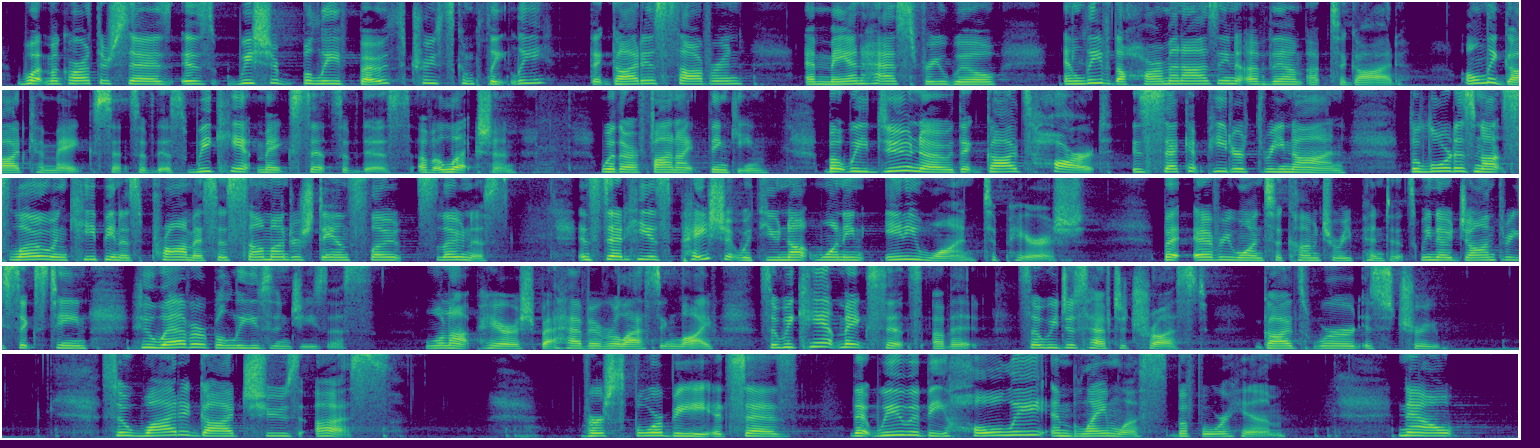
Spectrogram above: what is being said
what MacArthur says is we should believe both truths completely that God is sovereign and man has free will, and leave the harmonizing of them up to God. Only God can make sense of this. We can't make sense of this, of election, with our finite thinking. But we do know that God's heart is 2 Peter 3 9. The Lord is not slow in keeping his promise, as some understand slow, slowness. Instead, he is patient with you, not wanting anyone to perish, but everyone to come to repentance. We know John 3 16, whoever believes in Jesus will not perish but have everlasting life. So we can't make sense of it. So we just have to trust God's word is true. So, why did God choose us? Verse 4b, it says that we would be holy and blameless before Him. Now,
